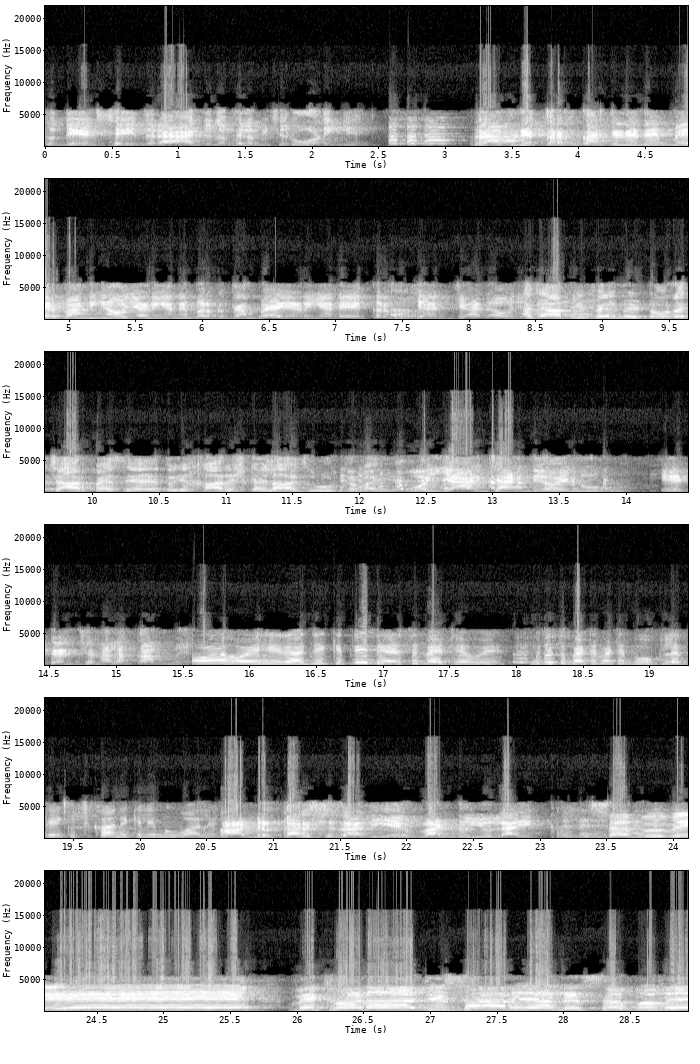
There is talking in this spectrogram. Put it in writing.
تو دیکھ صحیح ذرا جو تو فلم شروع ہو نہیں ہے۔ رب نے کرم کر دینے نے میر بانیاں ہو جانیاں نے برکتاں پہ جانیاں نے کرم ہاں۔ چین زیادہ ہو جانی جانیاں اچھا آپ کی فلم ہٹ ہونا چار پیسے آئے ہیں تو یہ خارش کا علاج ضرور کروائی ہے وہ یار چھاڑ دیو انہوں ٹینشن والا کام میں ہوئے ہیرا جی کتنی دیر سے بیٹھے ہوئے مجھے تو بیٹھے بیٹھے بھوک لگ گئی کچھ کھانے کے لیے منگوا لیں۔ آرڈر کر شہزادی what do you like Subway way کھانا جی سارے نے سب وے۔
